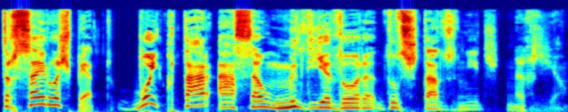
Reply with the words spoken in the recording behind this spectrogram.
Terceiro aspecto, boicotar a ação mediadora dos Estados Unidos na região.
